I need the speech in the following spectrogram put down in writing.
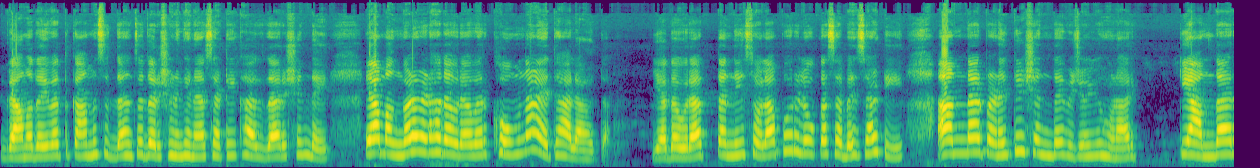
ग्रामदैवत कामसिद्धांचं दर्शन घेण्यासाठी खासदार शिंदे या मंगळवेढा दौऱ्यावर खोमनाळ येथे आला होता. या दौऱ्यात त्यांनी सोलापूर लोकसभेसाठी आमदार प्रणिती शिंदे विजयी होणार की आमदार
